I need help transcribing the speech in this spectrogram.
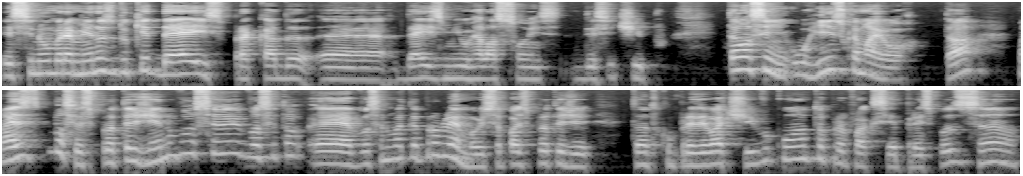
esse número é menos do que 10 para cada é, 10 mil relações desse tipo. Então, assim, o risco é maior tá? Mas você se protegendo, você, você, tá, é, você não vai ter problema. Hoje você pode se proteger tanto com preservativo quanto a profilaxia pré-exposição,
